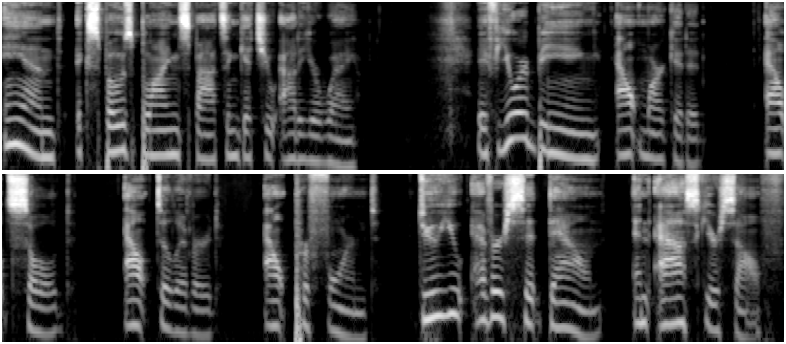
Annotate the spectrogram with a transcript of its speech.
and expose blind spots and get you out of your way. If you're being outmarketed, outsold, outdelivered, outperformed, do you ever sit down and ask yourself,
